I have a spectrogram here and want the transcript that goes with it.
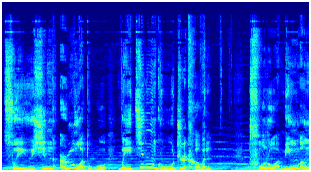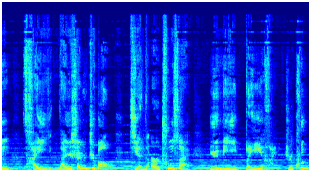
虽于心而莫睹，为今古之可闻。初若明蒙，才引南山之豹，见而出塞，欲迷北海之鲲。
